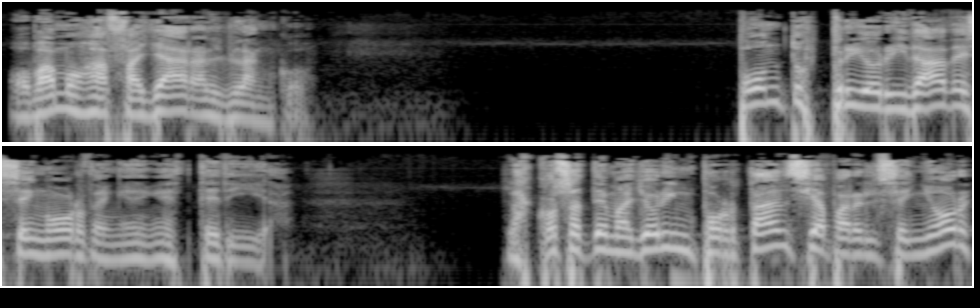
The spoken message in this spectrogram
o vamos a fallar al blanco. Pon tus prioridades en orden en este día. Las cosas de mayor importancia para el Señor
